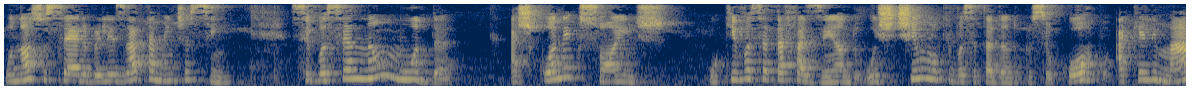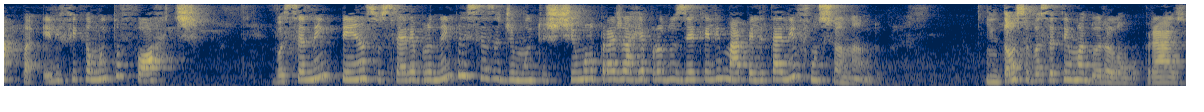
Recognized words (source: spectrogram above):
O nosso cérebro é exatamente assim. Se você não muda as conexões, o que você está fazendo, o estímulo que você está dando para o seu corpo, aquele mapa ele fica muito forte. Você nem pensa, o cérebro nem precisa de muito estímulo para já reproduzir aquele mapa, ele está ali funcionando. Então, se você tem uma dor a longo prazo,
